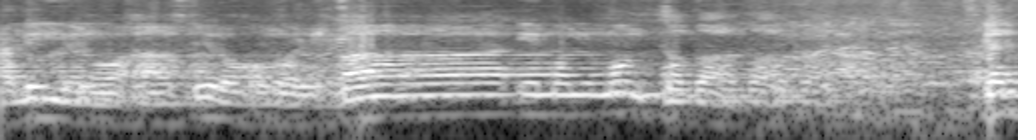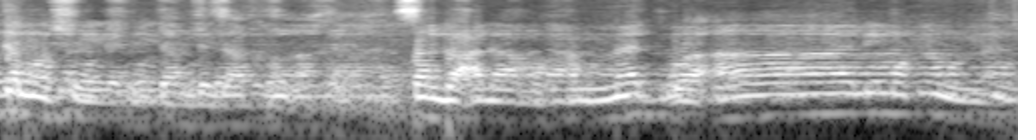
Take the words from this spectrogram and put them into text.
علي وآخرهم القائم المنتظر. قدموا شوي قدام جزاكم الله خير صلوا على محمد وآل محمد.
